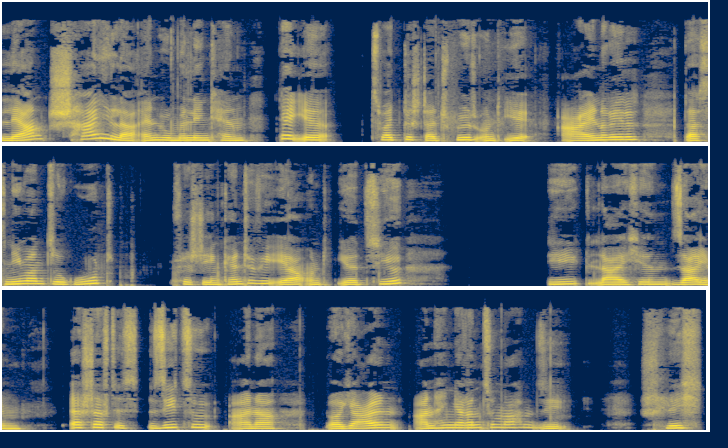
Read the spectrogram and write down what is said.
lernt Shyla Andrew Milling kennen, der ihr Zweitgestalt spürt und ihr einredet, dass niemand so gut verstehen könnte wie er und ihr Ziel die gleichen seien. Er schafft es, sie zu einer loyalen Anhängerin zu machen, sie schlicht,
